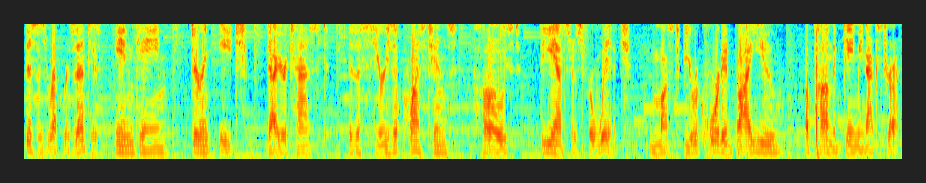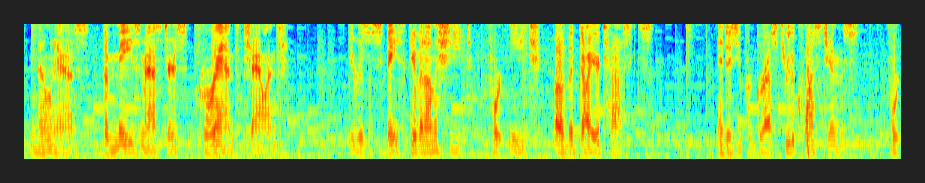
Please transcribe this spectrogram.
This is represented in game during each dire test is a series of questions posed, the answers for which must be recorded by you upon the gaming extra known as the Maze Masters Grand Challenge. There is a space given on the sheet for each of the dire tests. And as you progress through the questions, for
